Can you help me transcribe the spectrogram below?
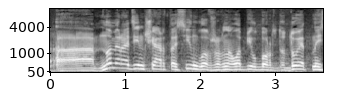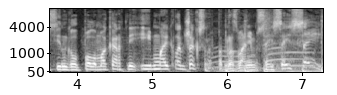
А, номер один чарта синглов журнала Billboard дуэтный сингл Пола Маккартни и Майкла Джексона под названием «Say, say, say».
